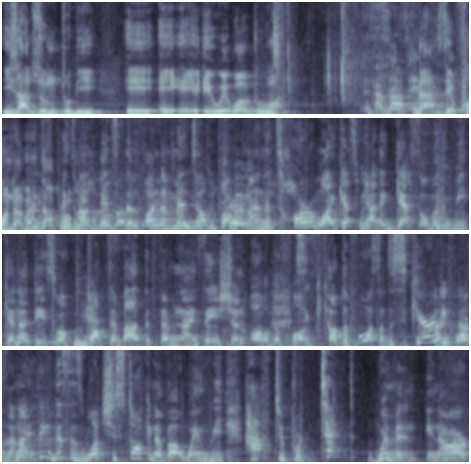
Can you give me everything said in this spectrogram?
is assumed to be a, a, a wayward woman. And that's, that's the fundamental problem. It's the, the fundamental problem, and it's horrible. I guess we had a guest over the weekend Adeswa who yes. talked about the feminization of, of, the force, of the force, of the security and, force, and, and I think this is what she's talking about when we have to protect women in our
